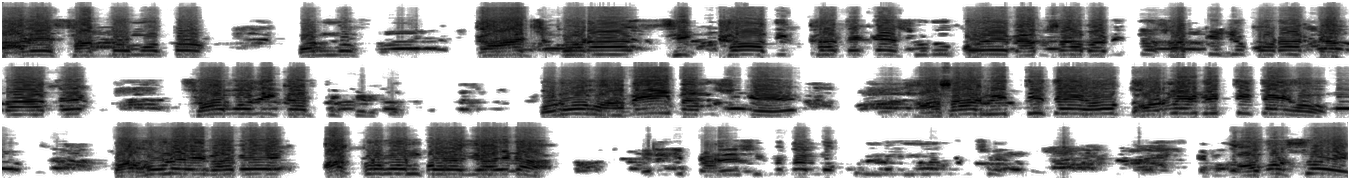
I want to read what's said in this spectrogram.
তাদের সাধ্য মতো কর্ম, কাজ করা, শিক্ষা দীক্ষা থেকে শুরু করে ব্যবসা, বাণিজ্য, সবকিছু করার যাতায়াতে সব অধিকার স্বীকৃত কোনোভাবেই মানুষকে ভাষার ভিত্তিতেই হোক, ধর্মের ভিত্তিতেই হোক, কখনো এইভাবে আক্রমণ করা যায় না। এটা কি প্রাদেশিকতার লক্ষণ বলে মনে করছেন? অবশ্যই।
